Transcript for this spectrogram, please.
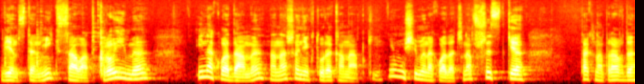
Więc ten miks sałat kroimy i nakładamy na nasze niektóre kanapki. Nie musimy nakładać na wszystkie. Tak naprawdę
